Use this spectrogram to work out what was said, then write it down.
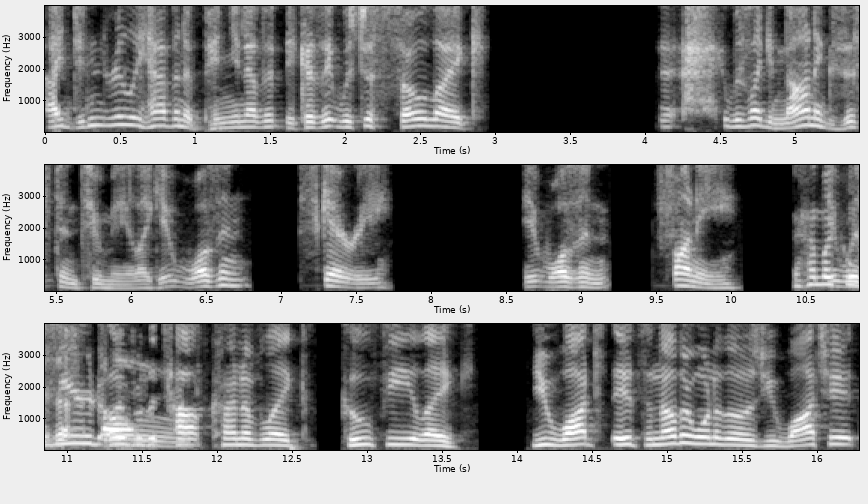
I didn't really have an opinion of it because it was just so like eh, it was like non-existent to me. Like it wasn't scary. It wasn't funny. It had like It a was a weird, over the top kind of like goofy. Like you watch. It's another one of those you watch it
